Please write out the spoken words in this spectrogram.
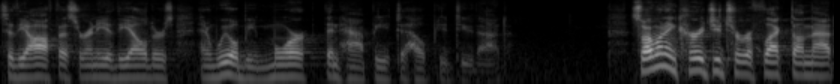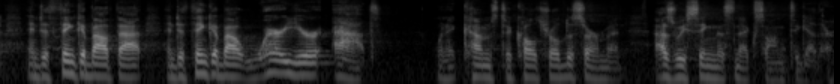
to the office, or any of the elders, and we will be more than happy to help you do that. So I want to encourage you to reflect on that and to think about that and to think about where you're at when it comes to cultural discernment as we sing this next song together.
